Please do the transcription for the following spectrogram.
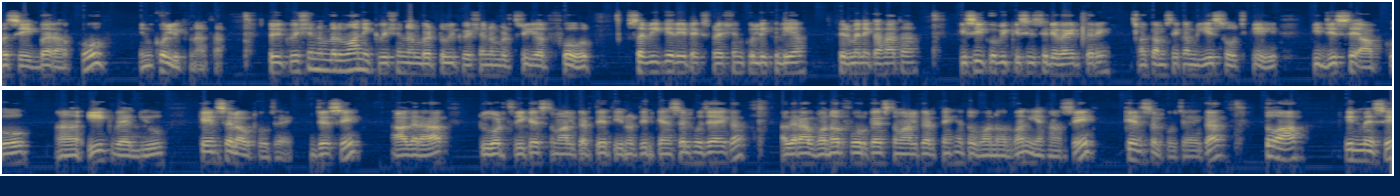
बस एक बार आपको इनको लिखना था। तो equation number one equation number two equation number three और फोर सभी के रेट एक्सप्रेशन को लिख लिया। फिर मैंने कहा था, किसी को भी किसी से डिवाइड करें। और कम से कम ये सोच के कि जिससे आपको एक वैल्यू कैंसिल आउट हो जाए। जैसे अगर आप टू और थ्री का इस्तेमाल करते हैं, तीन और तीन कैंसिल हो जाएगा। अगर आप वन और फोर का इस्तेमाल करते हैं तो वन और वन यहाँ से कैंसिल हो जाएगा। तो आप इनमें से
